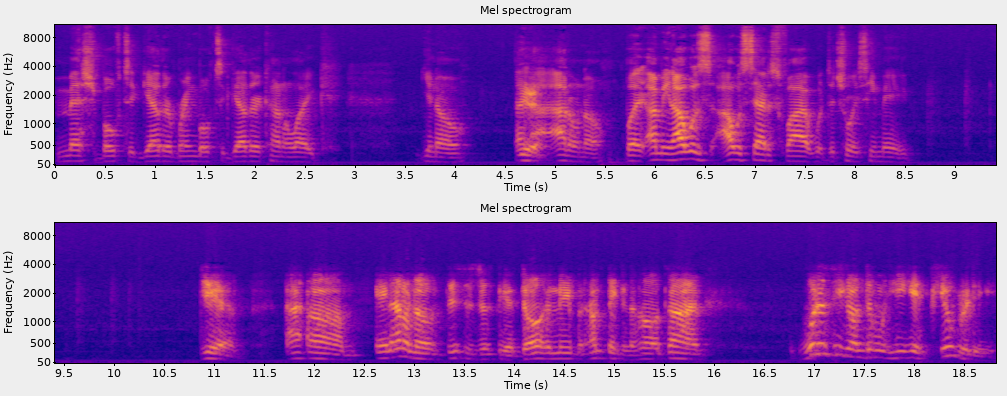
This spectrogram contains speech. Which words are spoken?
mesh both together, bring both together, kind of like, you know, yeah. I, I, don't know, but I mean, I was I was satisfied with the choice he made. Yeah, I, um, and I don't know if this is just the adult in me, but I'm thinking the whole time, what is he gonna do when he hit puberty?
